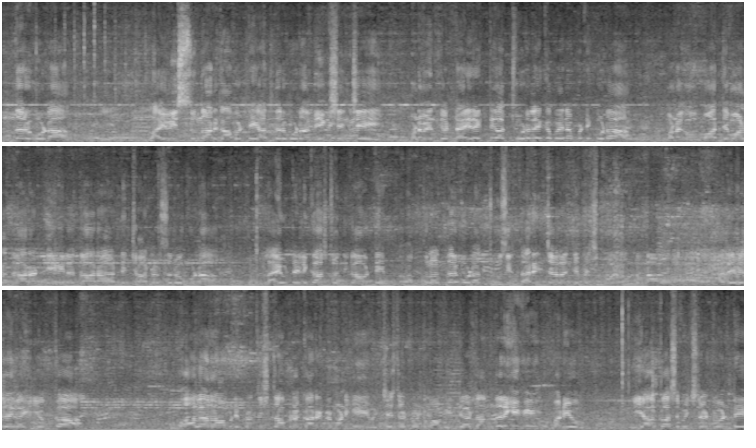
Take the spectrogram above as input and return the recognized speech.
అందరూ కూడా లైవ్ ఇస్తున్నారు కాబట్టి అందరూ కూడా వీక్షించి మనం ఎందుకంటే డైరెక్ట్గా చూడలేకపోయినప్పటికీ కూడా మనకు మాధ్యమాల ద్వారా టీవీల ద్వారా అన్ని ఛానల్స్లో కూడా లైవ్ టెలికాస్ట్ ఉంది కాబట్టి భక్తులందరూ కూడా చూసి ధరించాలని చెప్పేసి కోరుకుంటున్నాము. అదేవిధంగా ఈ యొక్క బాలరాముడి ప్రతిష్టాపన కార్యక్రమానికి వచ్చేసినటువంటి మా విద్యార్థులందరికీ మరియు ఈ అవకాశం ఇచ్చినటువంటి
